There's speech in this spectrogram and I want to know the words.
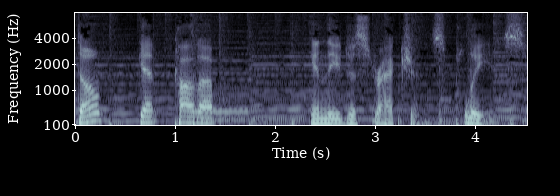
Don't get caught up in the distractions, please.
